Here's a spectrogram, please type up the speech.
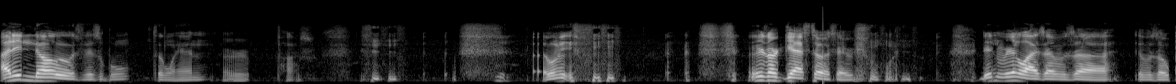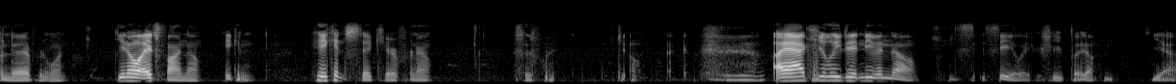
I didn't know it was visible to land or pause. Let me. Here's our guest host, everyone. didn't realize I was uh it was open to everyone. You know, it's fine now. He can he can stick here for now. This is fine. You know. I actually didn't even know. See you later, sheep. But um, yeah,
